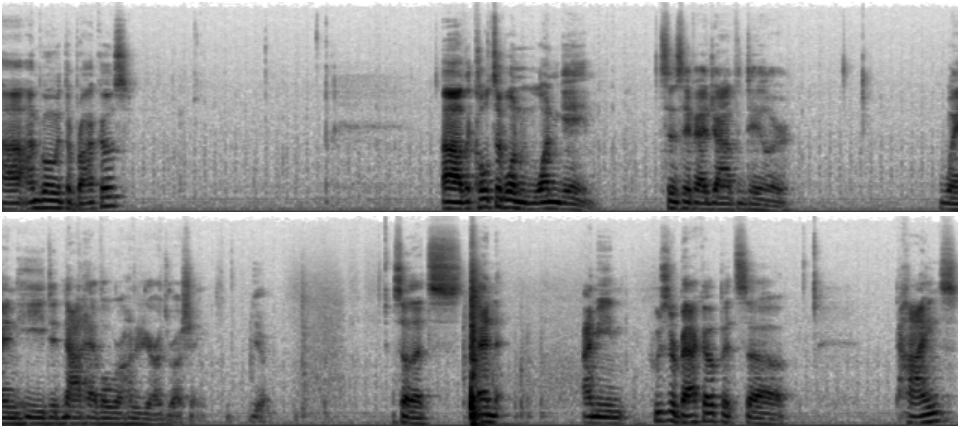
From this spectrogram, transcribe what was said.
Uh, I'm going with the Broncos. Uh, the Colts have won one game since they've had Jonathan Taylor when he did not have over 100 yards rushing. Yeah. So that's. And, I mean, who's their backup? It's uh, Hines.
